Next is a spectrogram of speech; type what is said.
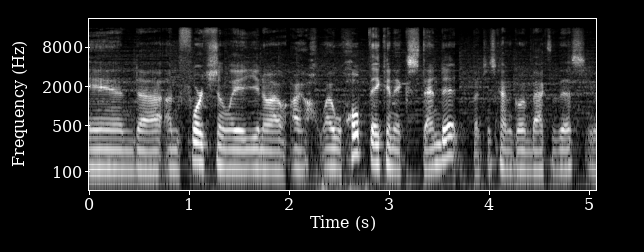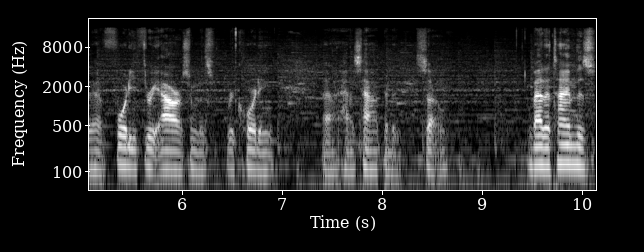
And uh, unfortunately, you know, I, I, I, hope they can extend it, but just kind of going back to this, you have 43 hours from this recording uh, has happened. So by the time this,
